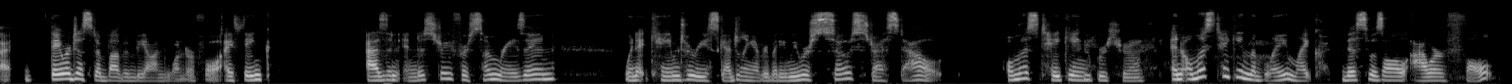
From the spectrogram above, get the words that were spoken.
I, they were just above and beyond wonderful. I think as an industry for some reason when it came to rescheduling everybody, we were so stressed out, almost taking Super stressed. and almost taking the blame like this was all our fault.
